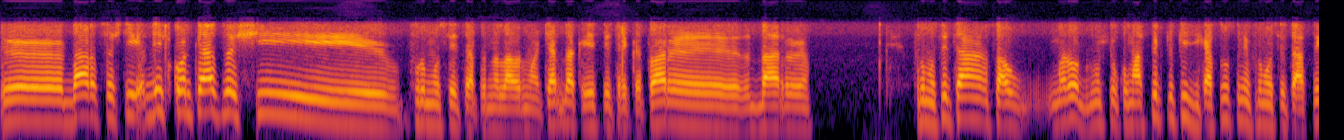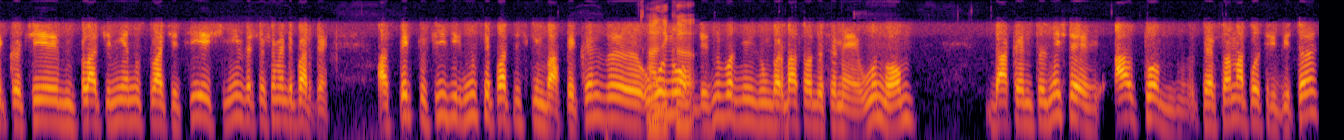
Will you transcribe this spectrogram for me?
Uh, Dar să știi, deci contează și frumusețea până la urmă, chiar dacă este trecătoare, dar frumusețea sau, mă rog, nu știu cum, aspectul fizic, ca să nu spunem frumusețea, aspect că ce îmi place mie nu-ți place ție și invers și așa mai departe. Aspectul fizic nu se poate schimba. Pe când uh, un Adică- om, deci nu vorbim de un bărbat sau de o femeie, un om, dacă întâlnește alt om, persoana potrivită,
